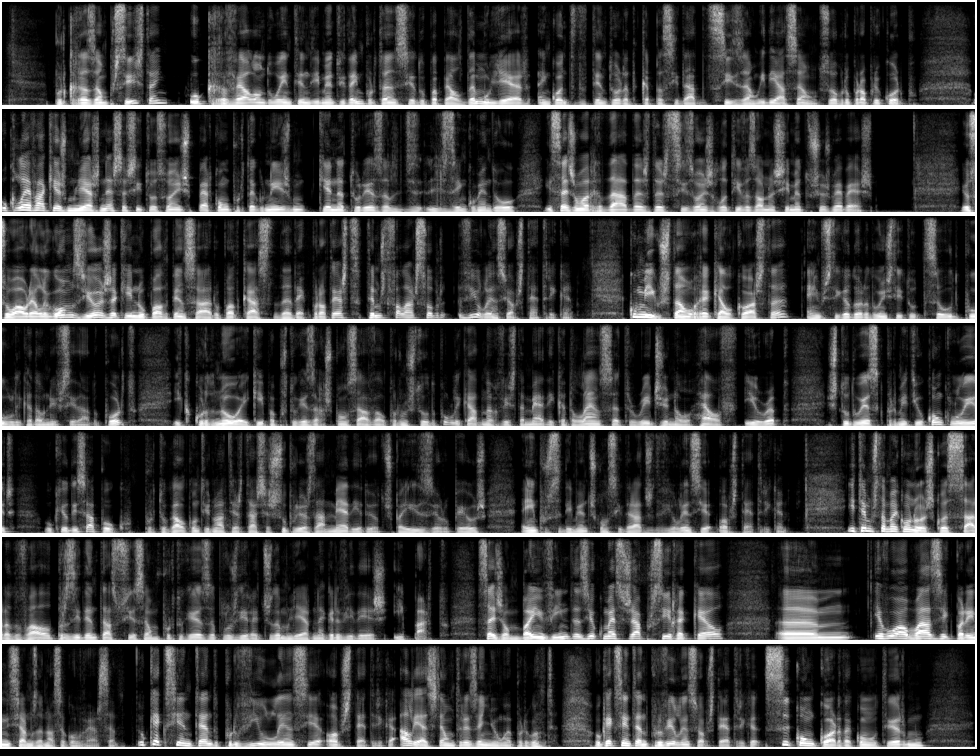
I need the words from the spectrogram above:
Por que razão persistem? O que revelam do entendimento e da importância do papel da mulher enquanto detentora de capacidade de decisão e de ação sobre o próprio corpo. O que leva a que as mulheres nestas situações percam o protagonismo que a natureza lhes encomendou e sejam arredadas das decisões relativas ao nascimento dos seus bebés. Eu sou Aurélio Gomes e hoje aqui no Pode Pensar, o podcast da DEC Proteste, temos de falar sobre violência obstétrica. Comigo estão Raquel Costa, é investigadora do Instituto de Saúde Pública da Universidade do Porto e que coordenou a equipa portuguesa responsável por um estudo publicado na revista médica The Lancet Regional Health Europe, estudo esse que permitiu concluir o que eu disse há pouco. Portugal continua a ter taxas superiores à média de outros países europeus em procedimentos considerados de violência obstétrica. E temos também connosco a Sara Duval, presidente da Associação Portuguesa pelos Direitos da Mulher na Gravidez e Parto. Sejam bem-vindas eu começo já por si, Raquel. Um, eu vou ao básico para iniciarmos a nossa conversa. O que é que se entende por violência obstétrica? Aliás, isto é um 3 em 1 a pergunta. O que é que se entende por violência obstétrica? Se concorda com o termo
